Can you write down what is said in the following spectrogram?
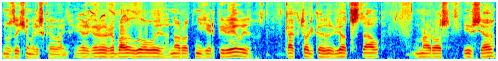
ну зачем рисковать? Я же говорю, рыболовый народ нетерпеливый. Как только лед встал, мороз, и все.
